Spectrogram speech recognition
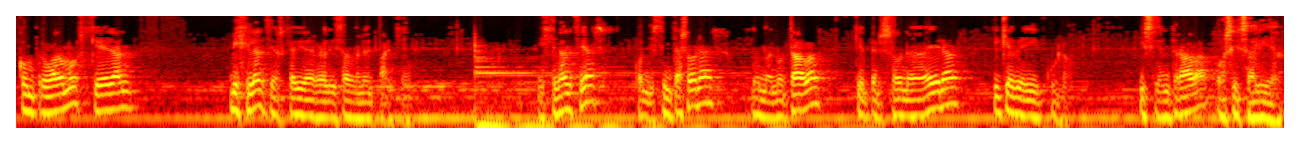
comprobamos que eran vigilancias que había realizado en el parking. Vigilancias con distintas horas, donde anotaba qué persona era y qué vehículo, y si entraba o si salía.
